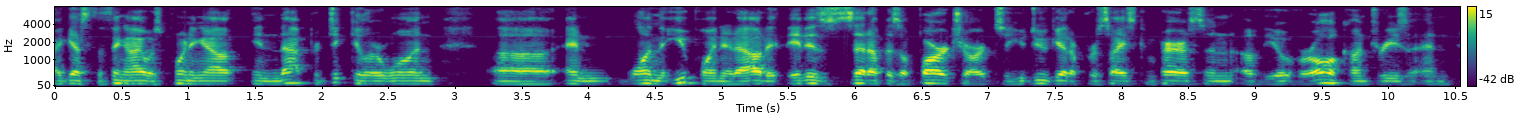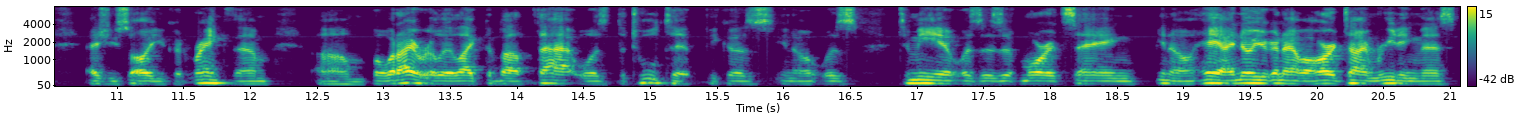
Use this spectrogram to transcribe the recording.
I guess the thing I was pointing out in that particular one uh, and one that you pointed out, it, it is set up as a bar chart. So you do get a precise comparison of the overall countries. And as you saw, you could rank them. Um, but what I really liked about that was the tooltip because, you know, it was to me, it was as if Moritz saying, you know, hey, I know you're going to have a hard time reading this.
